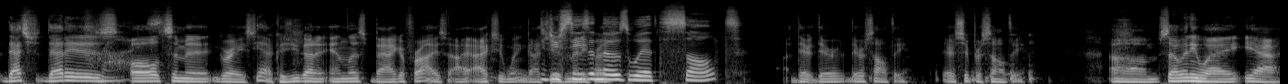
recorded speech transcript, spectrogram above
that's that is fries. ultimate grace. Yeah, because you got an endless bag of fries. I actually went and got. Did you, you season those with salt? They're they're they're salty. They're super salty. um. So anyway, yeah.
